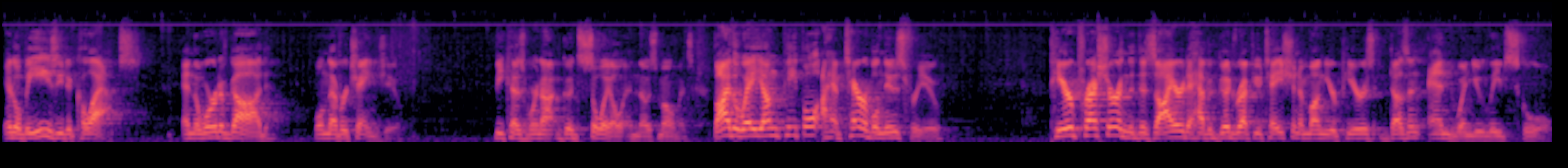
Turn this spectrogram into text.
it'll be easy to collapse. And the Word of God will never change you because we're not good soil in those moments. By the way, young people, I have terrible news for you. Peer pressure and the desire to have a good reputation among your peers doesn't end when you leave school.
